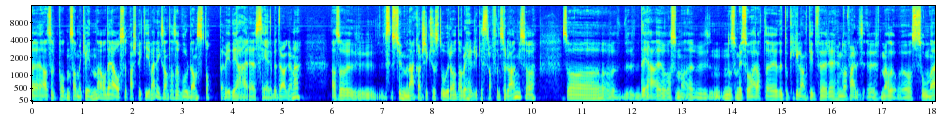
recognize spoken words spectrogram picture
eh, altså på den samme kvinnen, da, og det er også et perspektiv her. Altså Hvordan stopper vi de her eh, seriebedragerne? Altså, Summene er kanskje ikke så store, og da blir heller ikke straffen så lang. så så det er jo også noe som vi så her, at eh, det tok ikke lang tid før hun var ferdig eh, med å sone,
